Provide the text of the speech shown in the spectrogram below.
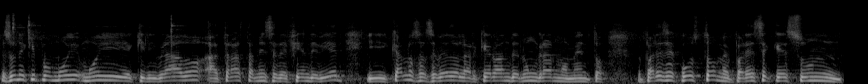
es un equipo muy, muy equilibrado, atrás también se defiende bien, y Carlos Acevedo, el arquero, anda en un gran momento. Me parece justo, me parece que es un,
